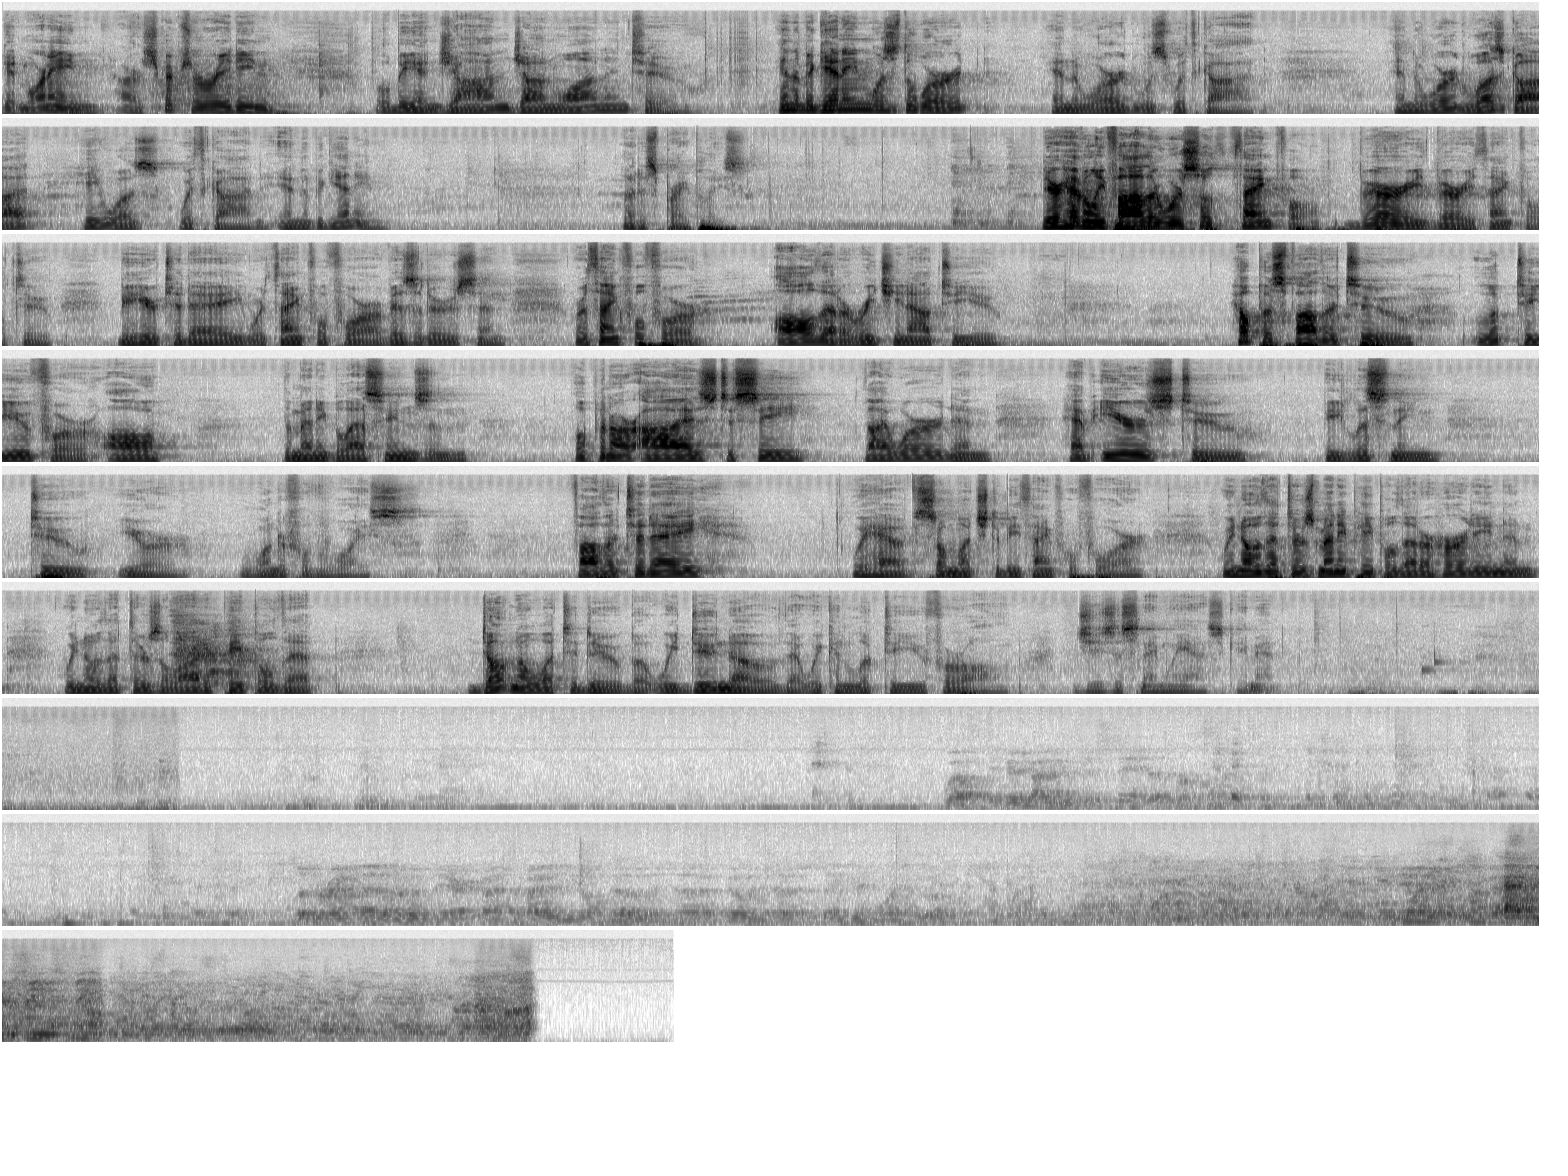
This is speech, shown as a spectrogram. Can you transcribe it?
good morning. Our scripture reading will be in John, John 1 and 2. In the beginning was the Word, and the Word was with God. And the Word was God. He was with God in the beginning. Let us pray, please. Dear Heavenly Father, we're so thankful, very, very thankful to be here today. We're thankful for our visitors, and we're thankful for all that are reaching out to you. Help us, Father, to look to you for all the many blessings and open our eyes to see thy word and have ears to be listening to your wonderful voice. Father, today we have so much to be thankful for. We know that there's many people that are hurting and we know that there's a lot of people that don't know what to do, but we do know that we can look to you for all. In Jesus' name we ask. Amen.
